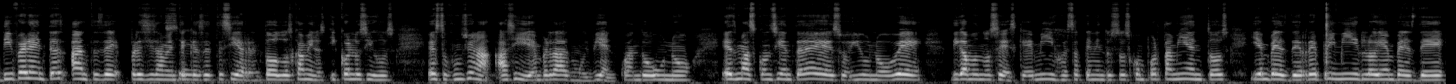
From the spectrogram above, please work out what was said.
diferentes antes de precisamente Sí. que se te cierren todos los caminos. Y con los hijos esto funciona así, en verdad, muy bien. Cuando uno es más consciente de eso y uno ve, digamos, no sé, es que mi hijo está teniendo estos comportamientos y en vez de reprimirlo y en vez de...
